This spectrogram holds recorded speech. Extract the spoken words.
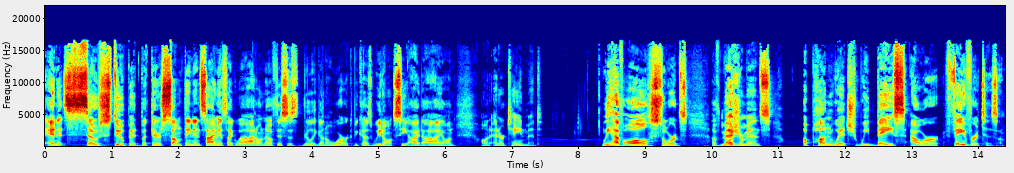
And it's so stupid, but there's something inside me. It's like, well, I don't know if this is really going to work because we don't see eye to eye on, on entertainment. We have all sorts of measurements upon which we base our favoritism.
